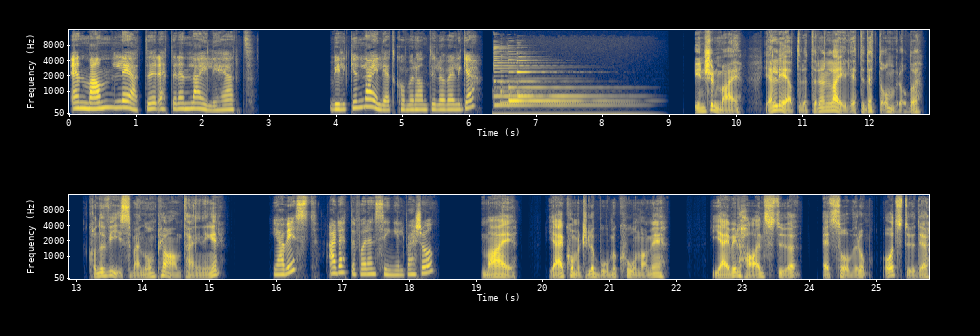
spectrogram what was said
En mann leter etter en leilighet. Hvilken leilighet kommer han til å velge? Unnskyld meg, jeg leter etter en leilighet i dette området. Kan du vise meg noen plantegninger? Ja visst, er dette for en singelperson? Nei, jeg kommer til å bo med kona mi. Jeg vil ha en stue, et soverom og et studie.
